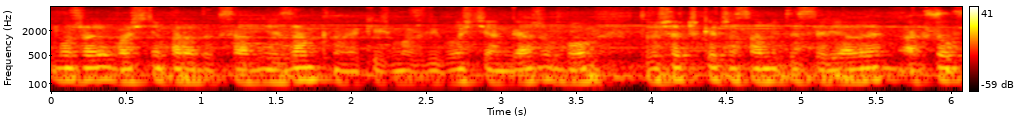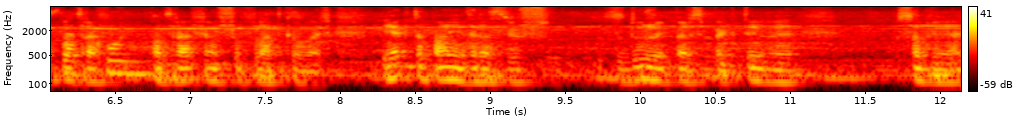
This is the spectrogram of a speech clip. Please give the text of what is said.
może właśnie paradoksalnie zamknął jakieś możliwości angażu, bo troszeczkę czasami te seriale aktorów potrafią szufladkować. Jak to Pani teraz już z dużej perspektywy sobie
